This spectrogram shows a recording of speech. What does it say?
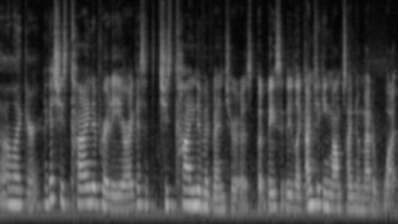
don't like her. I guess she's kind of pretty, or I guess it's, she's kind of adventurous. But basically, like I'm taking mom's side no matter what.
